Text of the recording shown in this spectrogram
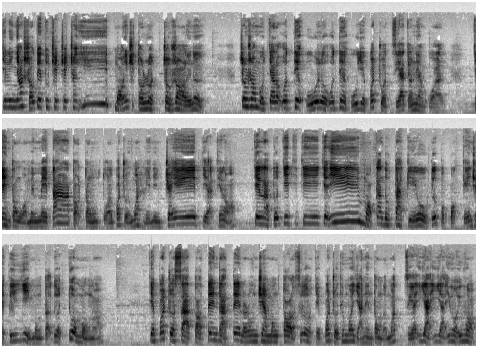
chị li nhó sầu tê tu chơi chơi tranh ý mọi chị tàu lừa trâu rò lên nữa trâu rò một cha là ô tiêu ú luôn ô tiêu ú chị bỏ chùa chị cho nè và trên tông của mình mê ta tỏ tông tuổi có chuỗi mua liền nhìn chế chả thế nó trên là tôi chỉ chỉ chỉ chỉ ý một can đồ ta kiểu tứ bỏ bỏ kén sẽ tứ gì mong tự tứ chua mong nó chỉ bỏ chuột xả tỏ tên ra tên là rong chè mong to là xí lô chỉ bỏ chuột thêm mua giá nền tông nữa mất dễ ý à ý à ý vò ý vò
